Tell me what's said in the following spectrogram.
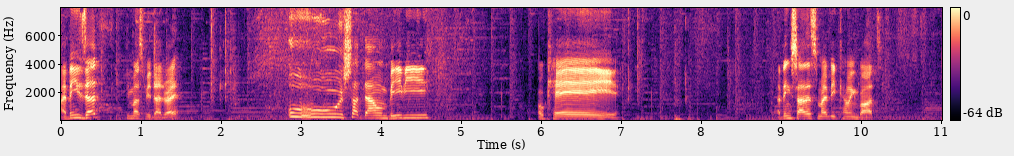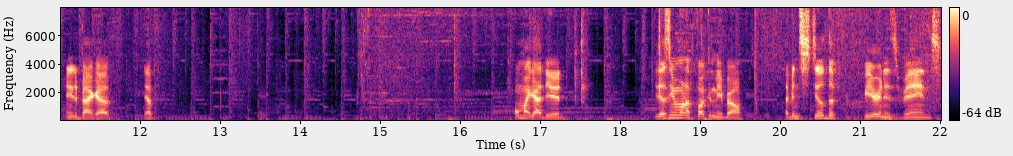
I think he's dead. He must be dead, right? Ooh, shut down, baby. Okay. I think Sylas might be coming bot. I need to back up. Yep. Oh my god, dude. He doesn't even want to fuck with me, bro. I've instilled the fear in his veins.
